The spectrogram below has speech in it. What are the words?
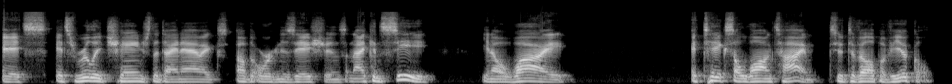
it's it's really changed the dynamics of the organizations. And i can see you know why it takes a long time to develop a vehicle.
